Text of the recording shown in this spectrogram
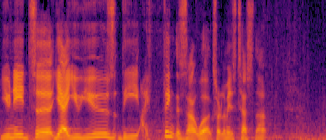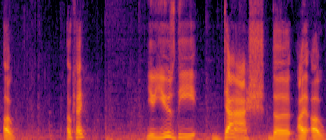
You need to... Yeah, you use the... I think this is how it works. Right, let me just test that. Oh. Okay. You use the dash, the... I, oh.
